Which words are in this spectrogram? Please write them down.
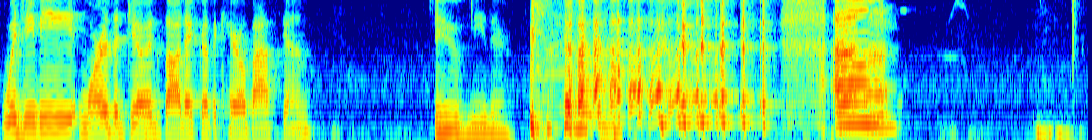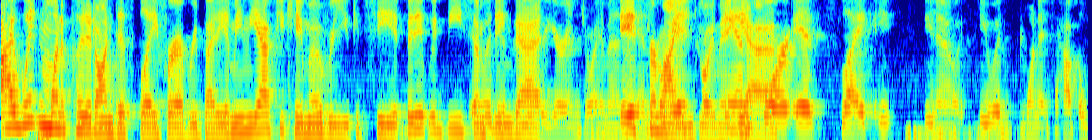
Would you be more the Joe Exotic or the Carole Baskin? Ew, neither. um, I wouldn't want to put it on display for everybody. I mean, yeah, if you came over, you could see it, but it would be something would that for your enjoyment. It's for, for my enjoyment, and yeah. For it's like you know, you would want it to have a,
